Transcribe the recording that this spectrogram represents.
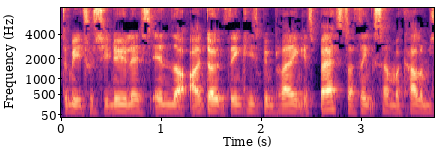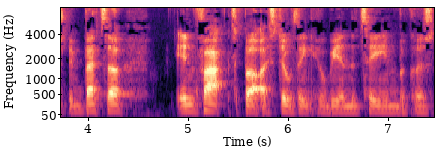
Dimitris Giannoulis. In that I don't think he's been playing his best. I think Sam McCallum's been better, in fact, but I still think he'll be in the team because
